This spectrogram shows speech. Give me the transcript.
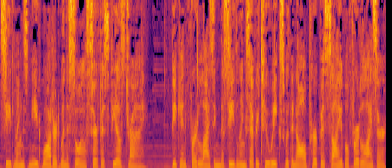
Seedlings need watered when the soil surface feels dry. Begin fertilizing the seedlings every two weeks with an all-purpose soluble fertilizer,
